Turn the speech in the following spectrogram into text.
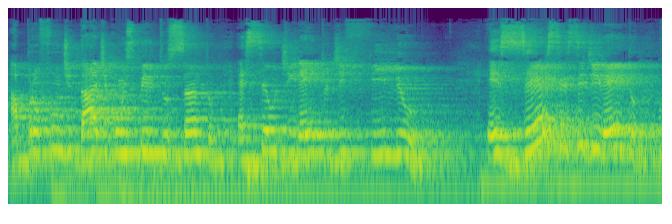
A profundidade com o Espírito Santo é seu direito de filho. Exerça esse direito.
